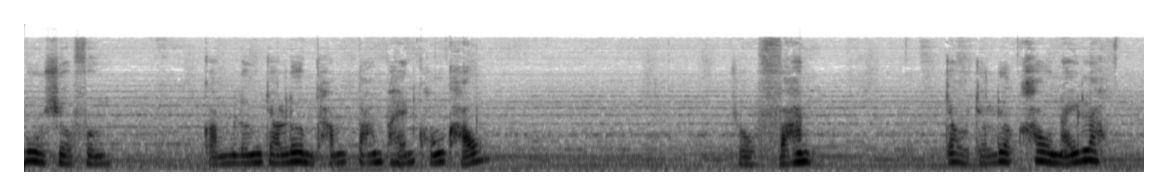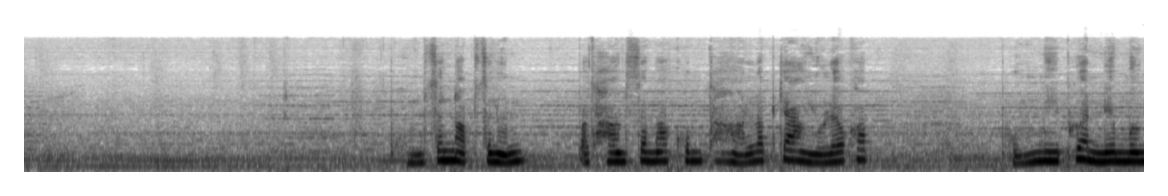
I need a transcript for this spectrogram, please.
บู้เฉียวเฟิง กำลังจะเริ่มทำตามแผนของเขา โจฟาน เจ้าจะเลือกเข้าไหนล่ะ ผมสนับสนุนประธานสมาคมทหารรับจ้างอยู่แล้วครับ ผมมีเพื่อนในเมือง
